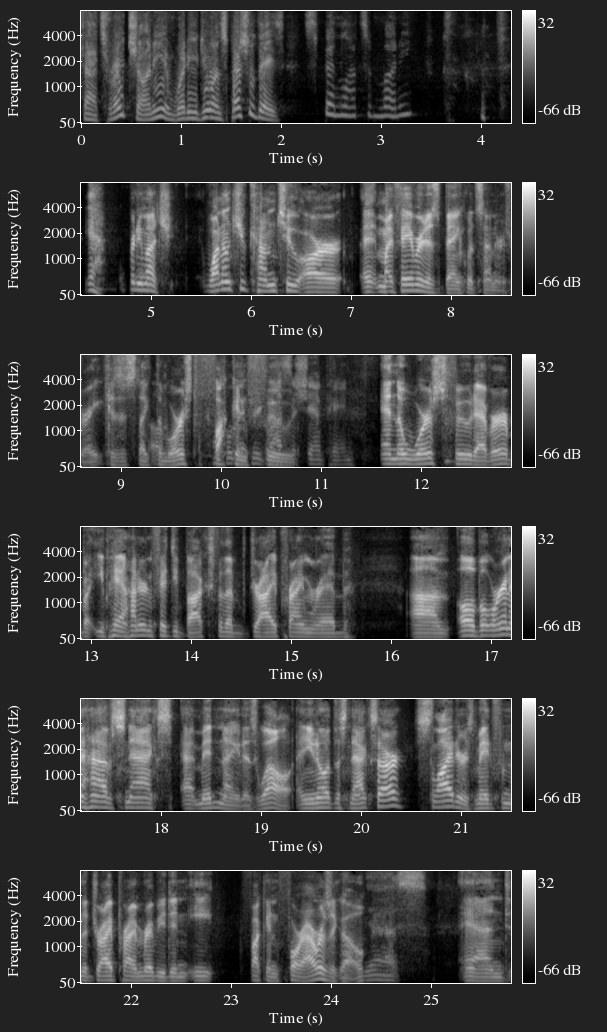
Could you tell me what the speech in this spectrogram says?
That's right, Johnny. And what do you do on special days? Spend lots of money. Yeah, pretty much. Why don't you come to our? uh, My favorite is banquet centers, right? Because it's like the Oh, worst fucking Complimentary glass food of champagne. and the worst food ever. But you pay 150 bucks for the dry prime rib. Um, oh, but we're gonna have snacks at midnight as well. And you know what the snacks are? Sliders made from the dry prime rib you didn't eat fucking four hours ago. Yes. And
